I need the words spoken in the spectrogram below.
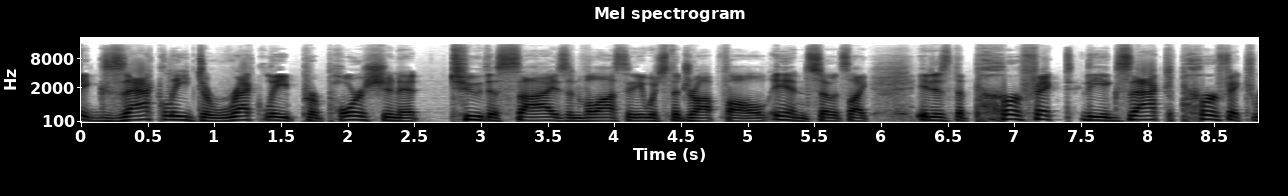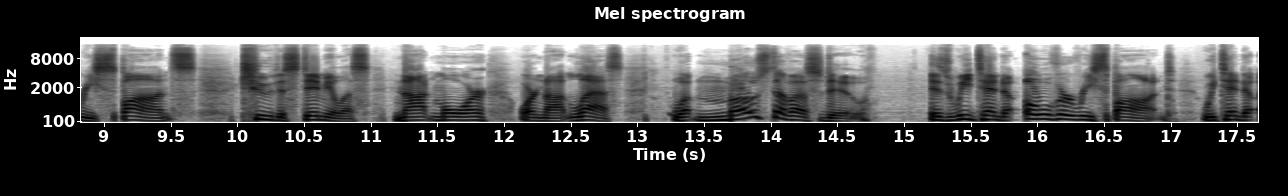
exactly directly proportionate to the size and velocity at which the drop fall in. So it's like it is the perfect, the exact perfect response to the stimulus, not more or not less. What most of us do is we tend to over respond. We tend to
